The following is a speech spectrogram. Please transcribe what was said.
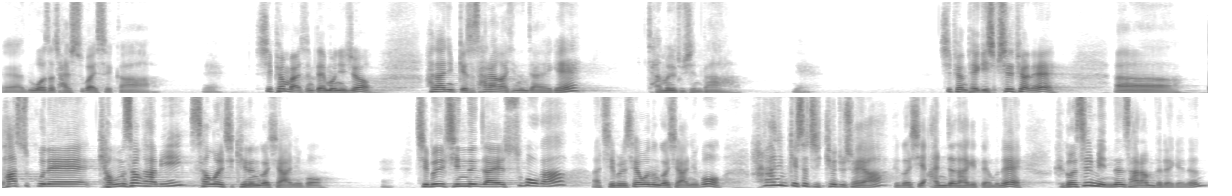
예, 누워서 잘 수가 있을까? 예, 시편 말씀 때문이죠. 하나님께서 사랑하시는 자에게 잠을 주신다. 시편 127편에 어, 파수꾼의 경성함이 성을 지키는 것이 아니고 집을 짓는 자의 수고가 집을 세우는 것이 아니고 하나님께서 지켜주셔야 그것이 안전하기 때문에 그것을 믿는 사람들에게는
